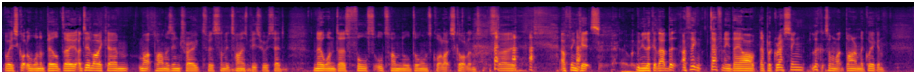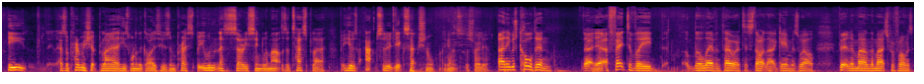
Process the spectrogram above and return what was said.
the way Scotland want to build. Though I did like um, Mark Palmer's intro to his Sunday Times piece, where he said, "No one does false autumnal dawns quite like Scotland." So I think it's when you look at that. But I think definitely they are they're progressing. Look at someone like Byron McGuigan. He, as a Premiership player, he's one of the guys who's impressed. But you wouldn't necessarily single him out as a Test player. But he was absolutely exceptional against Australia. and he was called in. Uh, Yeah. Effectively, the eleventh hour to start that game as well, putting a man of the match performance.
